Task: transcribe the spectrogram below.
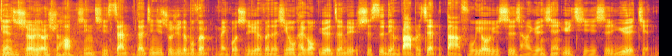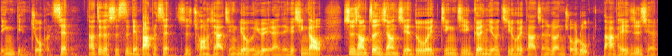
今天是十二月二十号，星期三。在经济数据的部分，美国十一月份的新屋开工月增率十四点八 percent，大幅优于市场原先预期是月减零点九 percent。那这个十四点八 percent 是创下近六个月以来的一个新高。市场正向解读为经济更有机会达成软着陆，搭配日前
